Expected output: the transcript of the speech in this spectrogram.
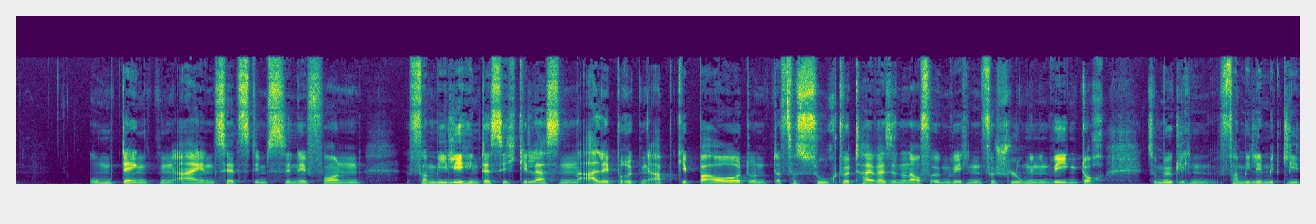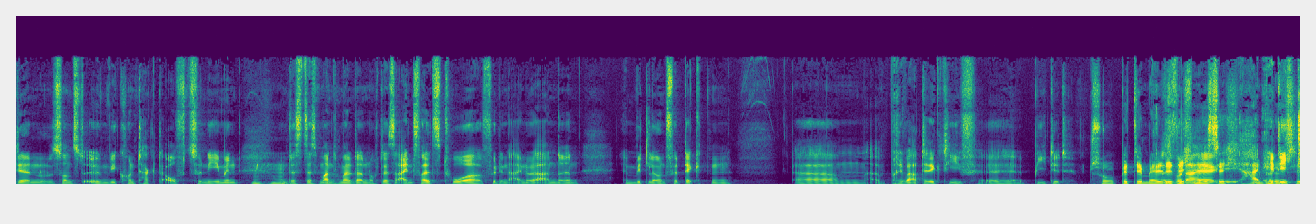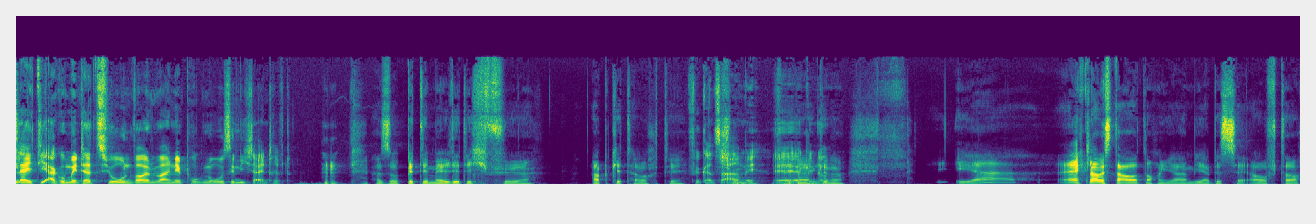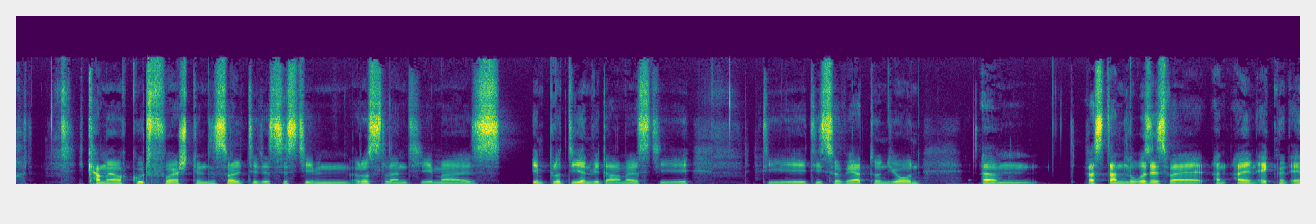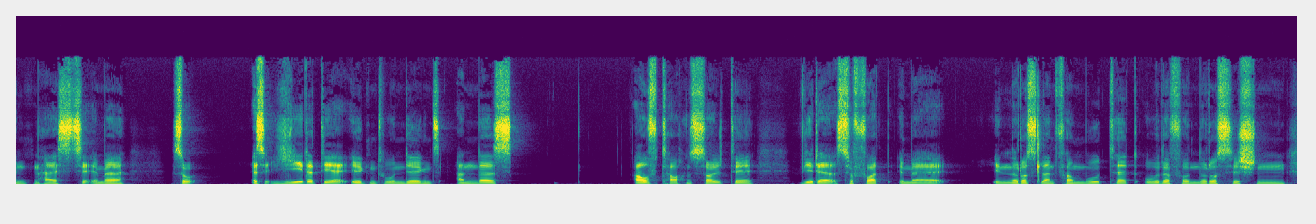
Umdenken einsetzt im Sinne von, Familie hinter sich gelassen, alle Brücken abgebaut und versucht wird teilweise dann auf irgendwelchen verschlungenen Wegen doch zu möglichen Familienmitgliedern und sonst irgendwie Kontakt aufzunehmen mhm. und dass das manchmal dann noch das Einfallstor für den einen oder anderen Ermittler und verdeckten ähm, Privatdetektiv äh, bietet. So, bitte melde also dich daher mäßig. Hätte ich gleich die Argumentation, weil meine Prognose nicht eintrifft. Also bitte melde dich für abgetauchte. Für ganz Arme. Ja, ja, genau. genau. Ja, ich glaube, es dauert noch ein Jahr mehr, bis sie auftaucht. Ich kann mir auch gut vorstellen, sollte das System in Russland jemals implodieren, wie damals die, die, die Sowjetunion, ähm, was dann los ist, weil an allen Ecken und Enden heißt es ja immer so, also jeder, der irgendwo nirgends anders auftauchen sollte, wird er sofort immer in Russland vermutet oder von russischen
